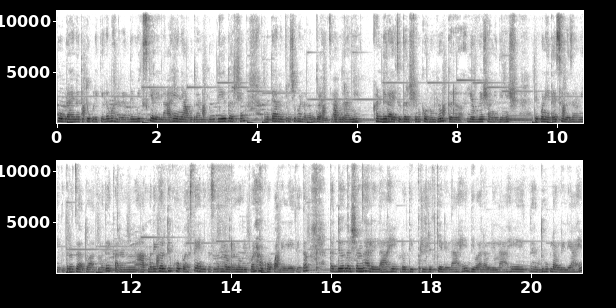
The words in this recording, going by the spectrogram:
खोबरं आहे ना ते तुकडे केलं भंडाऱ्यामध्ये मिक्स केलेलं आहे आणि अगोदर आम्ही घेऊ देवदर्शन आणि त्यानंतरची भंडारा उधळायचं अगोदर आम्ही खंडेरायाचं दर्शन करून घेऊ. तर योगेश आणि दिनेश ते पण येत आहेत सगळेजण. आम्ही एकत्रच जातो आतमध्ये कारण आतमध्ये गर्दी खूप असते आणि तसं तर नवरा नवरी पण खूप आलेले आहेत तिथं तर देवदर्शन झालेलं आहे इकडं दीप प्रज्वलित केलेला आहे दिवा लावलेला आहे धूप लावलेली आहे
